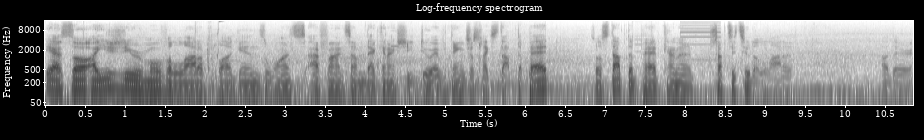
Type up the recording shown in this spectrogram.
Yeah, so I usually remove a lot of plugins once I find something that can actually do everything, just like Stop the Ped. So Stop the Ped kind of substitute a lot of other.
